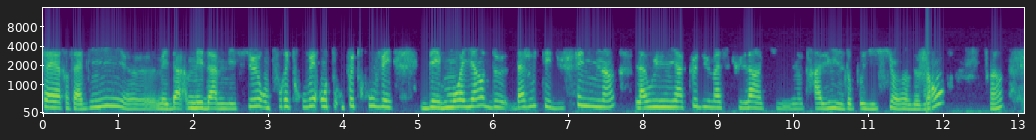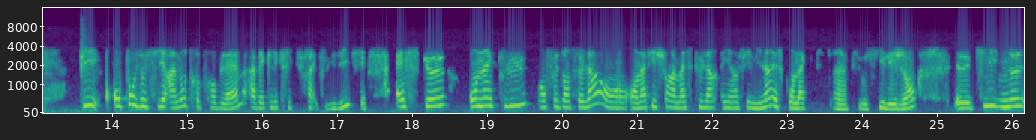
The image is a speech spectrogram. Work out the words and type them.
chers amis, euh, mesdames, messieurs, on pourrait trouver, on, peut trouver des moyens de d'ajouter du féminin là où il n'y a que du masculin qui neutralise l'opposition de genre. Hein. Puis on pose aussi un autre problème avec l'écriture inclusive, c'est est-ce que on inclut en faisant cela, en, affichant un masculin et un féminin, est-ce qu'on inclut aussi les gens euh, qui ne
